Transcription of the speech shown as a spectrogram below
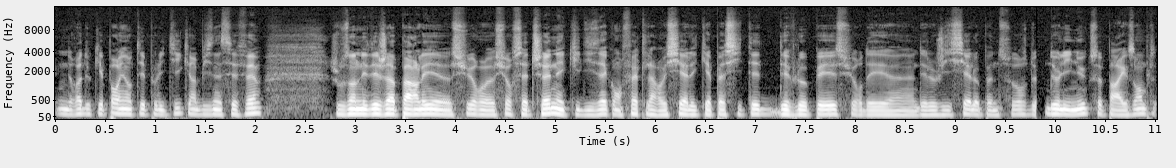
une radio qui n'est pas orientée politique, un hein, Business FM, je vous en ai déjà parlé euh, sur, euh, sur cette chaîne et qui disait qu'en fait la Russie a les capacités de développer sur des, euh, des logiciels open source de, Linux par exemple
